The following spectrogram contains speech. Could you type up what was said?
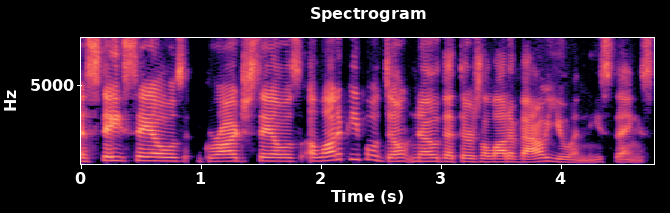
estate sales, garage sales. A lot of people don't know that there's a lot of value in these things.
